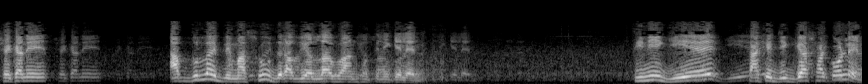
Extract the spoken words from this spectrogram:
সেখানে আবদুল্লাহ ইবনে মাসুদ রাজু আনহু তিনি গেলেন। তিনি গিয়ে তাকে জিজ্ঞাসা করলেন,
